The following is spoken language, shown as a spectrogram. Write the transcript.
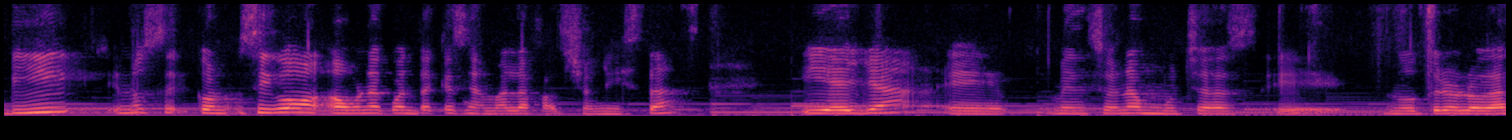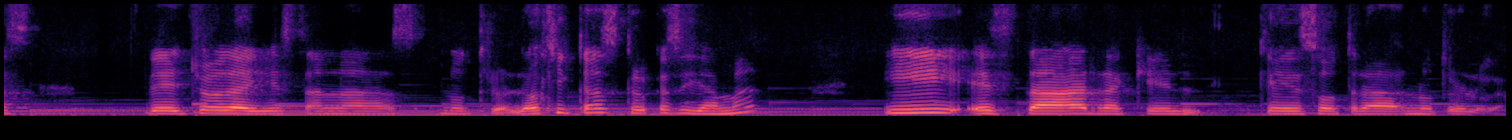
vi, no sé, sigo a una cuenta que se llama La Fashionista y ella eh, menciona muchas eh, nutriólogas, de hecho de ahí están las nutriológicas, creo que se llama, y está Raquel, que es otra nutrióloga.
